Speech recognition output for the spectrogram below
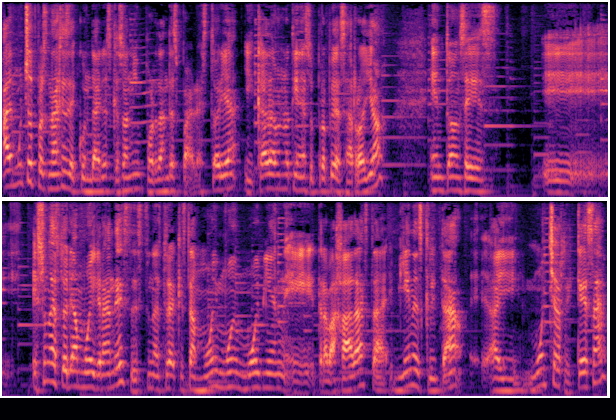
hay muchos personajes secundarios que son importantes para la historia y cada uno tiene su propio desarrollo. Entonces, eh, es una historia muy grande, es una historia que está muy, muy, muy bien eh, trabajada, está bien escrita, hay mucha riqueza.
